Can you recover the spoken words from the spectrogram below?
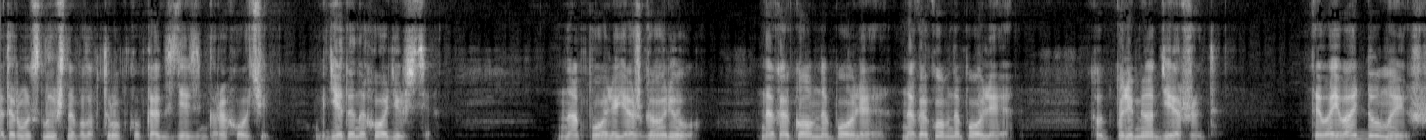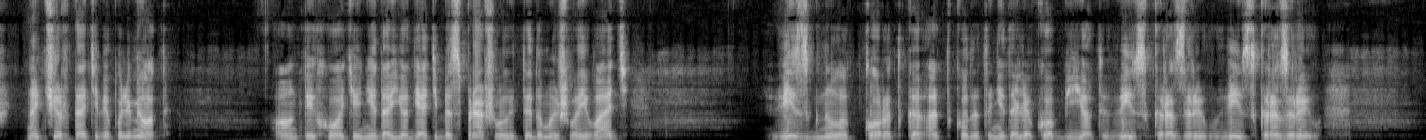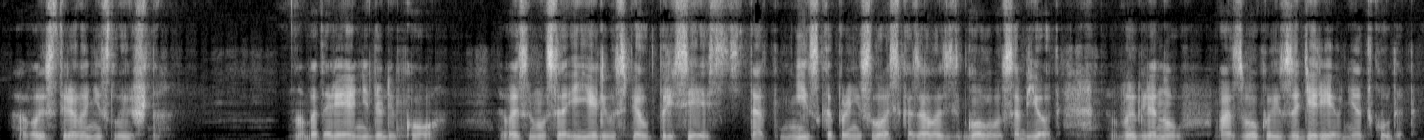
которому слышно было в трубку, как здесь грохочет. «Где ты находишься?» «На поле, я ж говорю». «На каком на поле? На каком на поле?» «Тут пулемет держит». «Ты воевать думаешь? На черта тебе пулемет!» «Он пехоте не дает. Я тебя спрашиваю, ты думаешь воевать?» Визгнуло коротко, откуда-то недалеко бьет. Визг, разрыв, визг, разрыв. А выстрела не слышно. Но батарея недалеко. Высунулся и еле успел присесть. Так низко пронеслось, казалось, голову собьет. Выглянул по звуку из-за деревни откуда-то.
